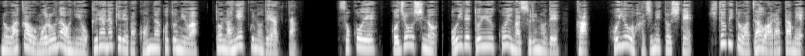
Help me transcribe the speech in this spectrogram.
の和歌を諸直に送らなければこんなことには、と嘆くのであった。そこへ、ご上司のおいでという声がするので、か、保与をはじめとして、人々は座を改め、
